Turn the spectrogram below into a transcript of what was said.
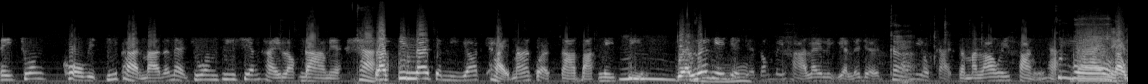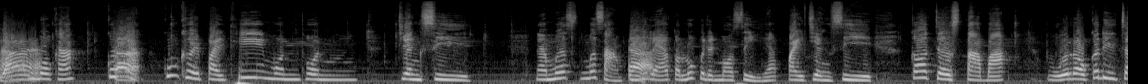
ในช่วงโควิดที่ผ่านมาตั้งแต่ช่วงที่เซี่ยงไฮ้ล็อกดาวน์เนี่ยค่ะ ลักกินน่าจะมียอดขายมากกว่า Starbucks ในจีนอืม เดี๋ยวเรื่องนี้เดี๋ยวเดี๋ยวต้องไปหารายละเอียดแล้วเดี๋ยวค่ะ ถ้ามีโอกาสจะมาเล่าให้ฟังค่ะ คุณโบได้เลยแต่ว่าคุณโบคะกุ้งค่ะอะกุ้งเคยไปที่มณฑลเจียงซีนะเมื่อเมื่อสามปีค่ะที่แล้วตอนลูกไปเรียนมสี่เนี่ยไปเจียงซี ก็เจอสตาร์บัค อุ้ยเราก็ดีใจ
